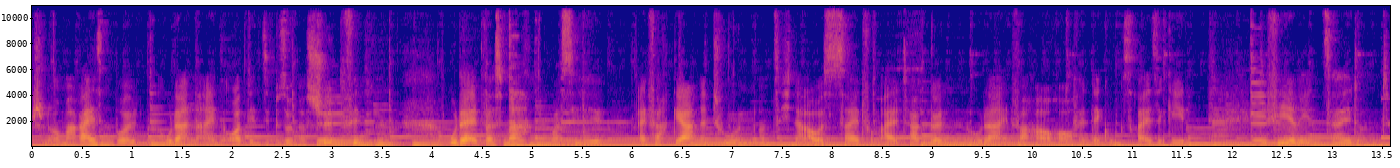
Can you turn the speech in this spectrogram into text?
schon immer mal reisen wollten oder an einen Ort, den sie besonders schön finden oder etwas machen, was sie einfach gerne tun und sich eine Auszeit vom Alltag gönnen oder einfach auch auf Entdeckungsreise gehen, die Ferienzeit und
